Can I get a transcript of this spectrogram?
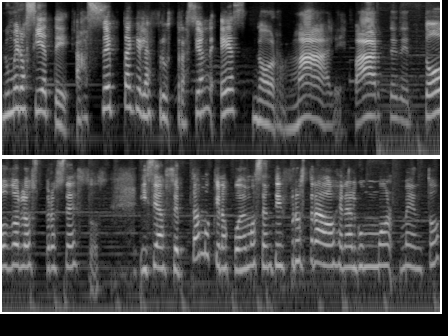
Número 7. Acepta que la frustración es normal, es parte de todos los procesos. Y si aceptamos que nos podemos sentir frustrados en algún momento,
